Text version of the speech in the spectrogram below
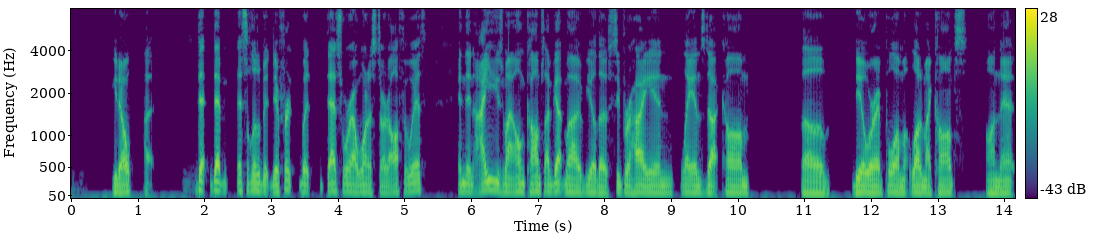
Mm-hmm. You know, uh, that that that's a little bit different, but that's where I want to start off with. And then I use my own comps. I've got my, you know, the super high end lands.com uh, deal where I pull a lot of my comps on that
